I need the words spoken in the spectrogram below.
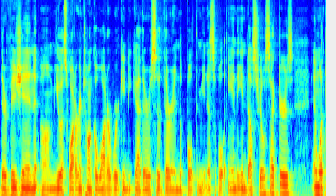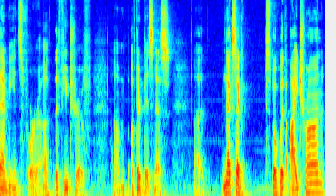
their vision, um, U.S. Water and Tonka Water working together so that they're in the, both the municipal and the industrial sectors, and what that means for uh, the future of um, of their business. Uh, next, I spoke with Itron.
